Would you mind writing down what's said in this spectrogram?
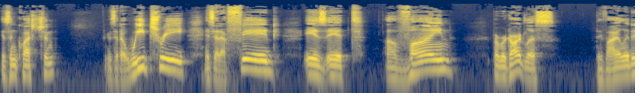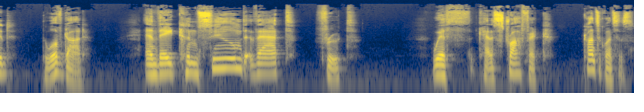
is in question. Is it a wheat tree? Is it a fig? Is it a vine? But regardless, they violated the will of God and they consumed that fruit with catastrophic consequences.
